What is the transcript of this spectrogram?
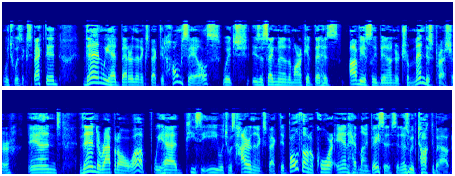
which was expected. Then we had better than expected home sales, which is a segment of the market that has obviously been under tremendous pressure. And then to wrap it all up, we had PCE, which was higher than expected, both on a core and headline basis. And as we've talked about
